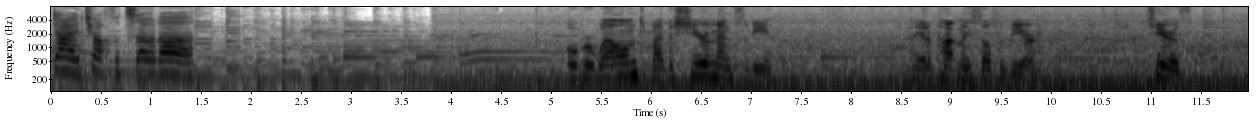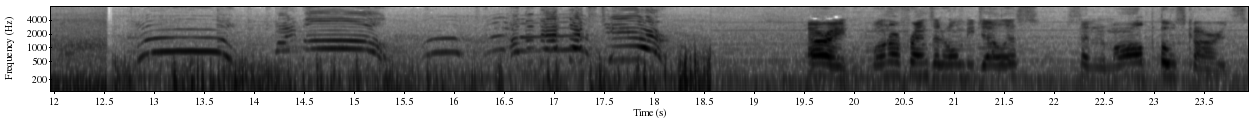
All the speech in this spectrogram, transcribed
Diet chocolate soda. Overwhelmed by the sheer immensity, I to pop myself a beer. Cheers. All right, won't our friends at home be jealous? Sending them all postcards.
